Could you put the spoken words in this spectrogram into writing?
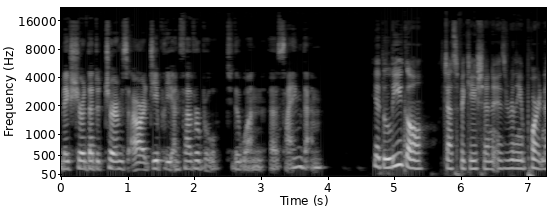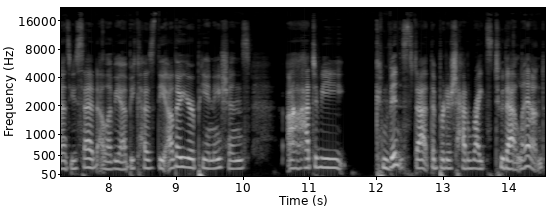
make sure that the terms are deeply unfavorable to the one uh, signing them. Yeah, the legal justification is really important, as you said, Olivia, because the other European nations uh, had to be convinced that the British had rights to that land.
